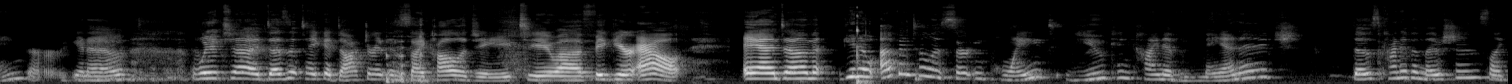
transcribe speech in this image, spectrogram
anger, you know, which uh, doesn't take a doctorate in psychology to uh, figure out. And, um, you know, up until a certain point, you can kind of manage those kind of emotions like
